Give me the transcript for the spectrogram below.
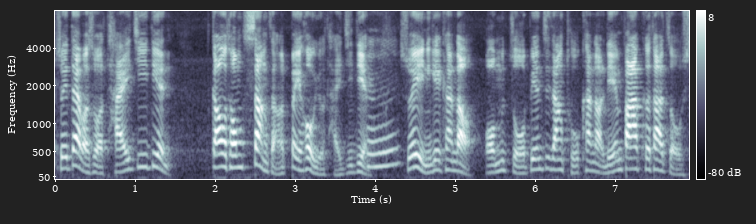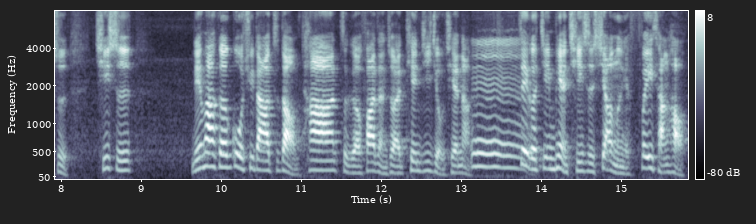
所以代表说台积电。高通上涨的背后有台积电，嗯所以你可以看到我们左边这张图，看到联发科它的走势，其实联发科过去大家知道，它这个发展出来天玑九千呐，嗯嗯这个晶片其实效能也非常好，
